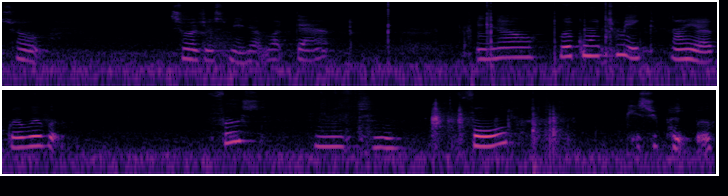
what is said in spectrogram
So, so I just made it like that. And now, we're going to make Niagara River. First, we need to fold piece of paper.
